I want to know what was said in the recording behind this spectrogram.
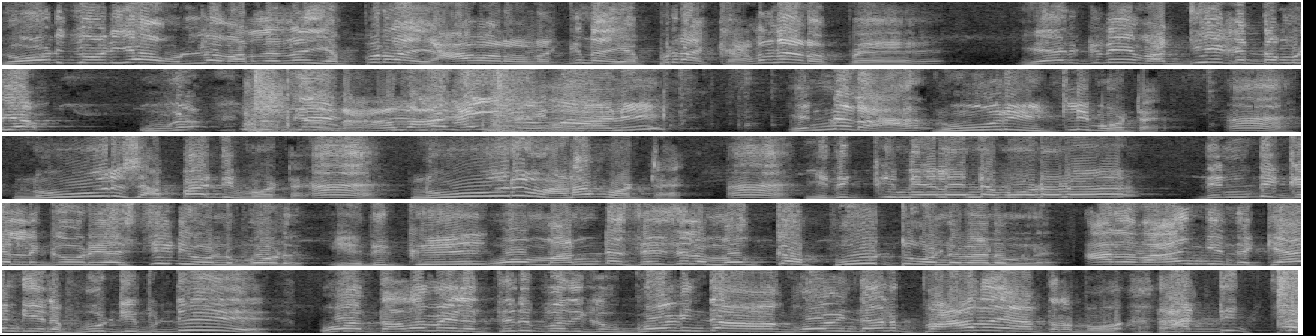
ஜோடி ஜோடியா உள்ள வரலன்னா எப்படா வியாபாரம் நடக்கு நான் எப்படா கடன் அடைப்பேன்? ஏற்கனவே வட்டியை கட்ட முடியும் உங்க- என்னடா? நூறு இட்லி போட்டேன். நூறு சப்பாத்தி போட்டேன். நூறு வடை போட்டேன். இதுக்கு மேல என்ன போடணும்? திண்டுக்கல்லுக்கு ஒரு எஸ்டிடி ஒண்ணு போடு. எதுக்கு? ஓ மண்ட சைஸ்ல மொக்க பூட்டு ஒண்ணு வேணும்னு. அதை வாங்கி இந்த கேண்டீனை பூட்டி விட்டு உன் தலைமையில திருப்பதிக்கு கோவிந்தா கோவிந்தான்னு பாத யாத்திரை போவோம். அடிச்சு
